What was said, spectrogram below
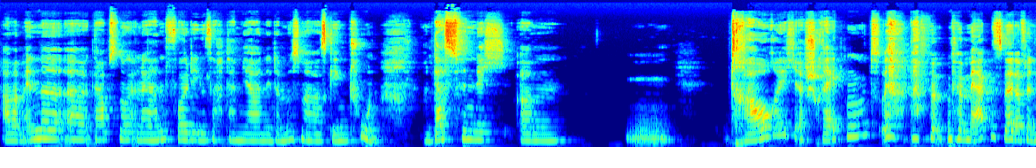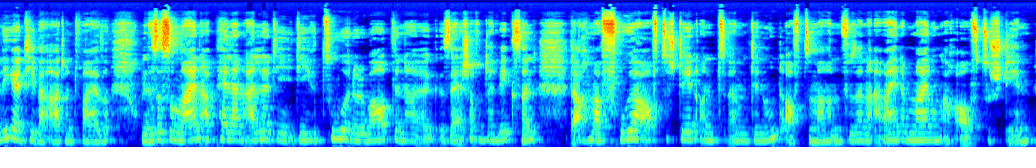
aber am Ende äh, gab es nur eine Handvoll, die gesagt haben, ja, nee, da müssen wir was gegen tun. Und das finde ich, ähm, traurig, erschreckend, bemerkenswert auf eine negative Art und Weise. Und das ist so mein Appell an alle, die, die zuhören oder überhaupt in der Gesellschaft unterwegs sind, da auch mal früher aufzustehen und ähm, den Mund aufzumachen und für seine eigene Meinung auch aufzustehen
